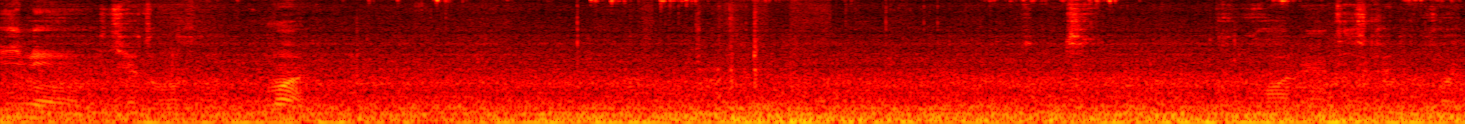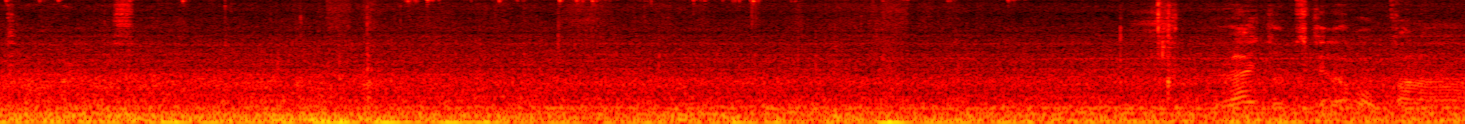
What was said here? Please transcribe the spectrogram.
いいねケイトマさん。うまいちょっとここはね確かに濃いっていうのがあります。ライトつけとこうかな。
